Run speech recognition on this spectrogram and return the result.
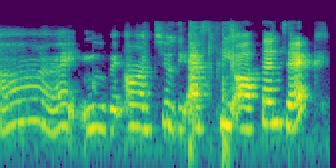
All right, moving on to the SP Authentic.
